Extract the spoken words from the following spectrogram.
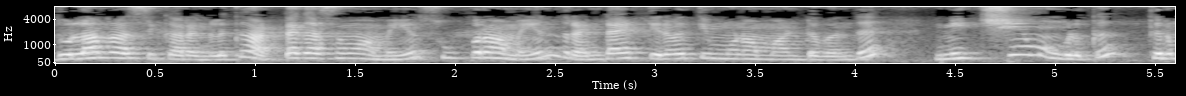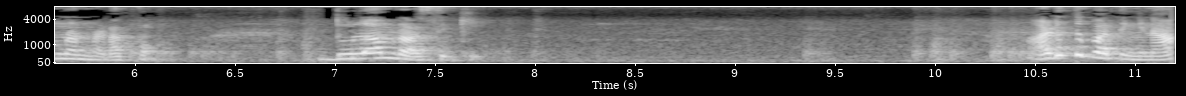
துலாம் ராசிக்காரங்களுக்கு அட்டகாசமா அமையும் சூப்பரா அமையும். ரெண்டாயிரத்தி இருபத்தி மூணாம் ஆண்டு வந்து நிச்சயம் உங்களுக்கு திருமணம் நடக்கும். துலாம் ராசிக்கு. அடுத்து பாத்தீங்கன்னா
